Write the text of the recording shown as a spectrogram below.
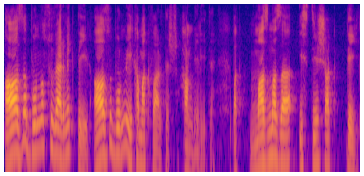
ağza burnuna su vermek değil, ağzı burnu yıkamak vardır Hanbeli'de. Bak mazmaza, istinşak değil.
